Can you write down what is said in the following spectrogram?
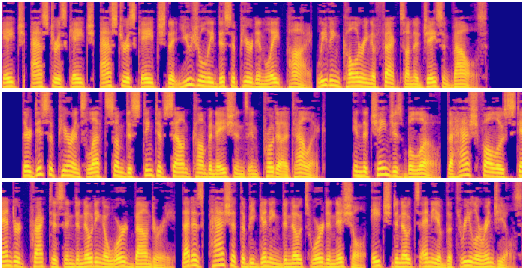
h, h that usually disappeared in late pi, leaving coloring effects on adjacent vowels. Their disappearance left some distinctive sound combinations in Proto-Italic. In the changes below, the hash follows standard practice in denoting a word boundary, that is, hash at the beginning denotes word initial, h denotes any of the three laryngeals.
